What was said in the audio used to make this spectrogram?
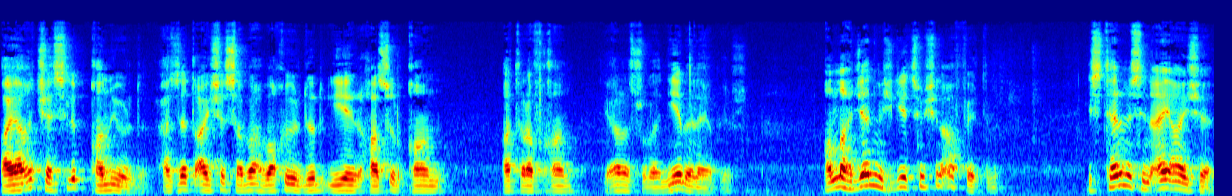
Ayağı kesilip kanıyordu. Hazreti Ayşe sabah bakıyordur. Yer hasır kan, atraf kan. Ya Resulallah niye böyle yapıyorsun? Allah gelmiş geçmişini affetmiş. İster misin ey Ayşe?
